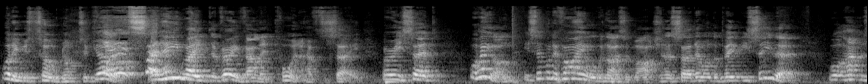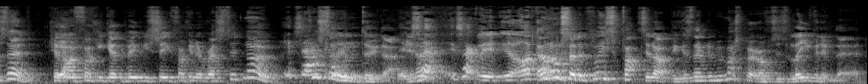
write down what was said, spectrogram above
well, he was told not to go. Yes. And he made a very valid point, I have to say, where he said, well, hang on. He said, well, if I organise a march and I say I don't want the BBC there, what happens then? Can Yeah. I fucking get the BBC fucking arrested? No. Exactly. they wouldn't do that, you know? Exactly. You know, I And also, the police fucked it up because they would have been much better off just leaving him there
